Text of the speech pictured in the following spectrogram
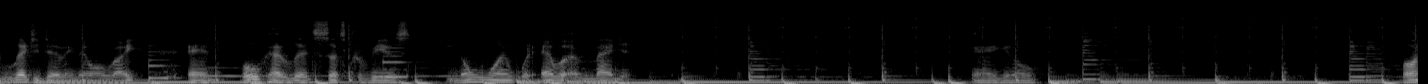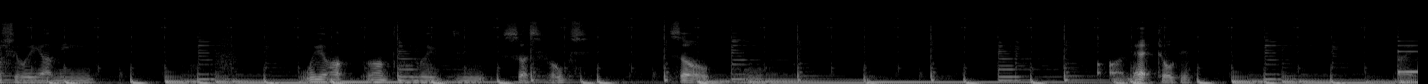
legendary in their own right, and both have led such careers no one would ever imagine. And you know, partially, I mean, we all don't relate to such folks. So, hmm, on that token, right?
